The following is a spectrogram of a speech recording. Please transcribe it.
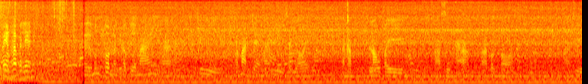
ไม่ยังภาพไปเลยเออเบื้องต้นนะที่เราเจอไม้อ่าที่ชาวบ้านแจ้งมาที่สย้อยนะครับ เราไปอ่าสืบหาอ่าต้นตอที่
